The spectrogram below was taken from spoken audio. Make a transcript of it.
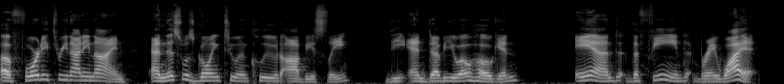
of $43.99. And this was going to include, obviously, the NWO Hogan and the Fiend Bray Wyatt.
